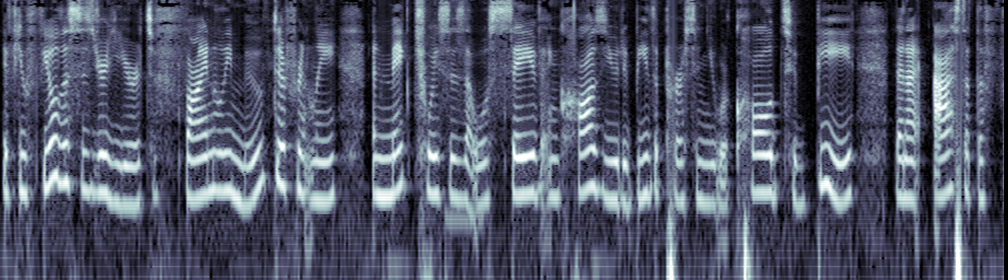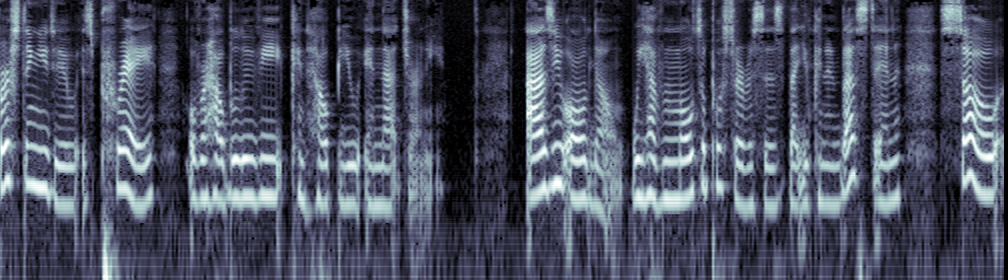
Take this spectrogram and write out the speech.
If you feel this is your year to finally move differently and make choices that will save and cause you to be the person you were called to be, then I ask that the first thing you do is pray over how Bluevie can help you in that journey. As you all know, we have multiple services that you can invest in so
